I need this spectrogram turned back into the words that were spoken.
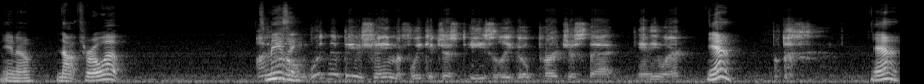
you know, not throw up. It's amazing. Wouldn't it be a shame if we could just easily go purchase that anywhere? Yeah. Yeah.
